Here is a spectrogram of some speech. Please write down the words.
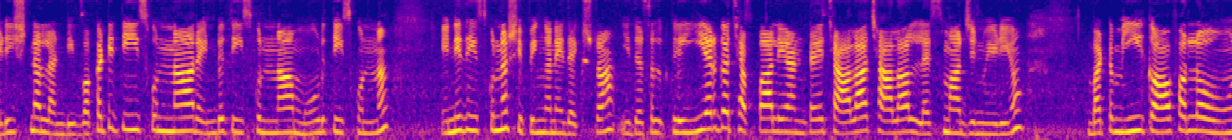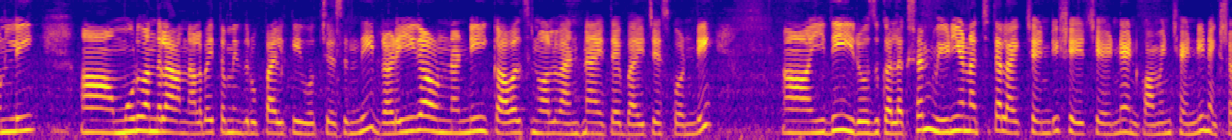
ఎడిషనల్ అండి. ఒకటి తీసుకున్నా రెండు తీసుకున్నా మూడు తీసుకున్నా ఎన్ని తీసుకున్నా షిప్పింగ్ అనేది ఎక్స్ట్రా. ఇది అసలు క్లియర్గా చెప్పాలి అంటే చాలా చాలా లెస్ మార్జిన్ వీడియో. బట్ మీకు ఆఫర్లో ఓన్లీ మూడు వందల నలభై తొమ్మిది రూపాయలకి వచ్చేసింది. రెడీగా ఉండండి. కావాల్సిన వాళ్ళు వెంటనే అయితే బై చేసుకోండి. ఇది ఈరోజు కలెక్షన్. వీడియో నచ్చితే లైక్ చేయండి షేర్ చేయండి అండ్ కామెంట్ చేయండి. నెక్స్ట్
